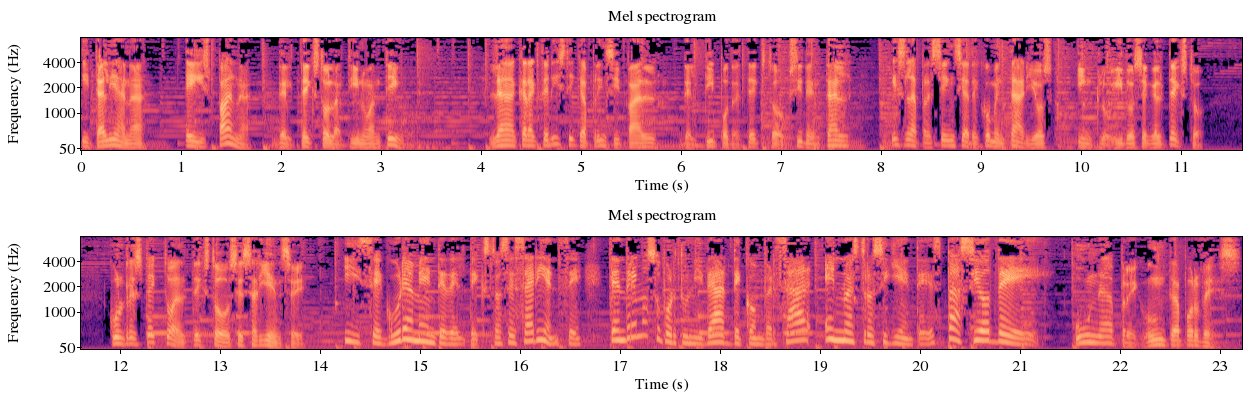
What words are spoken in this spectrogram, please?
italiana e hispana del texto latino antiguo. La característica principal del tipo de texto occidental es la presencia de comentarios incluidos en el texto. Con respecto al texto cesariense, y seguramente del texto cesariense tendremos oportunidad de conversar en nuestro siguiente espacio de Una pregunta por vez.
